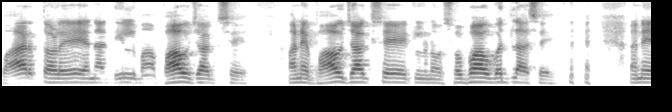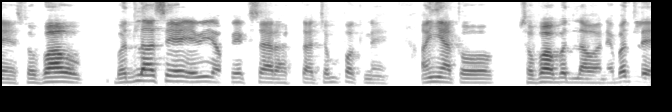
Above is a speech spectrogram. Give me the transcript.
ભાર તળે એના દિલમાં ભાવ જાગશે અને ભાવ જાગશે એટલેનો સ્વભાવ બદલાશે. અને સ્વભાવ બદલાશે એવી અપેક્ષા રાખતા ચંપકને અહીંયા તો સ્વભાવ બદલાવાને બદલે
